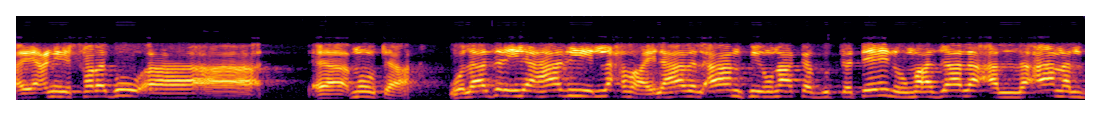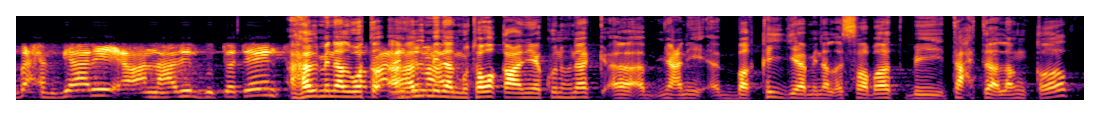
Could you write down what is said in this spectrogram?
يعني خرجوا موتى ولا زال إلى هذه اللحظة إلى هذا الآن في هناك جثتين وما زال الآن البحث جاري عن هذه الجثتين هل من الوت... هل من المتوقع أن يكون هناك آه، يعني بقية من الإصابات تحت الأنقاض؟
